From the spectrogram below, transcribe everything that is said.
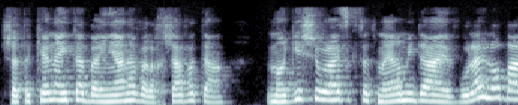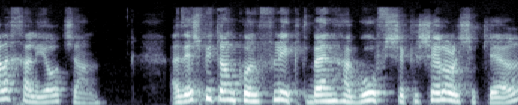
שאתה כן היית בעניין אבל עכשיו אתה מרגיש שאולי זה קצת מהר מדי ואולי לא בא לך להיות שם. אז יש פתאום קונפליקט בין הגוף שקשה לו לשקר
